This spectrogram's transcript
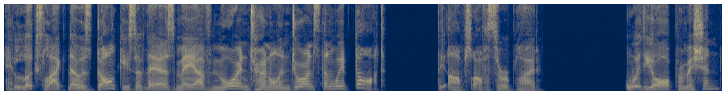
It looks like those donkeys of theirs may have more internal endurance than we'd thought, the ops officer replied. With your permission?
